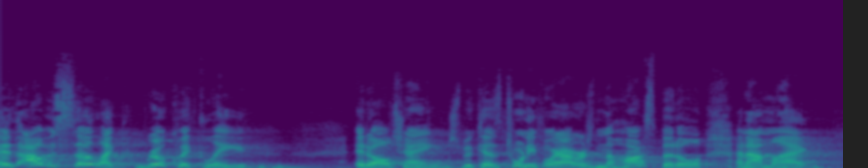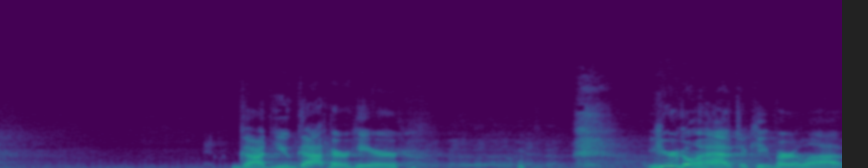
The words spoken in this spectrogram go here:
And I was so, like, real quickly, it all changed because 24 hours in the hospital, and I'm like, God, you got her here. You're going to have to keep her alive.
